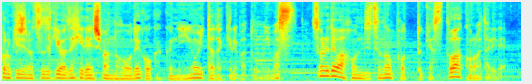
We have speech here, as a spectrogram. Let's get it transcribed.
この記事の続きはぜひ電子版の方でご確認をいただければと思います。それでは本日のポッドキャストはこの辺りで。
